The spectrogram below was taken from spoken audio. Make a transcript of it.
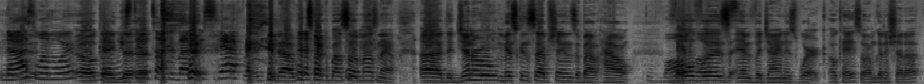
Nah, it's one more. Okay, but we the, still uh, talking about the snapper. nah, we talk about something else now. Uh, the general misconceptions about how vulvas and vaginas work. Okay, so I'm gonna shut up.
